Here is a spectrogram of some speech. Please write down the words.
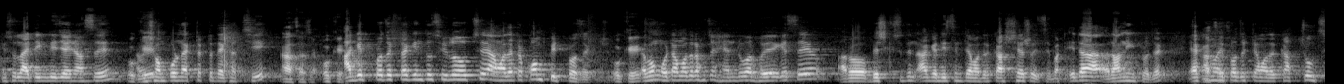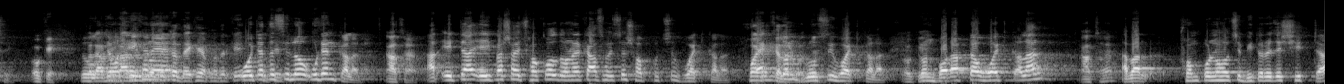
কিছু লাইটিং ডিজাইন আছে। আমি সম্পূর্ণ একটা একটা দেখাচ্ছি। আচ্ছা আচ্ছা ওকে আগের প্রজেক্টটা কিন্তু ছিল হচ্ছে আমাদের একটা কমপ্লিট প্রজেক্ট Okay. এবং ওটা আমাদের হচ্ছে হ্যান্ড ওভার হয়ে গেছে। আরও বেশ কিছুদিন আগে রিসেন্টলি আমাদের কাজ শেষ হয়েছে। বাট এটা রানিং প্রজেক্ট এখন ওই প্রজেক্টে আমাদের কাজ চলছে। ওকে তো আমরা এখানে প্রজেক্টটা দেখে আপনাদেরকে ওইটাতে ছিল উডেন কালার আচ্ছা। আর এটা এই পাশায় সকল ধরনের কাজ হয়েছে সব হচ্ছে white colour white colour glossy white colour. যেমন বর্ডারটাও হোয়াইট কালার আচ্ছা। আবার সম্পূর্ণ হচ্ছে ভিতরে যে শীটটা।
